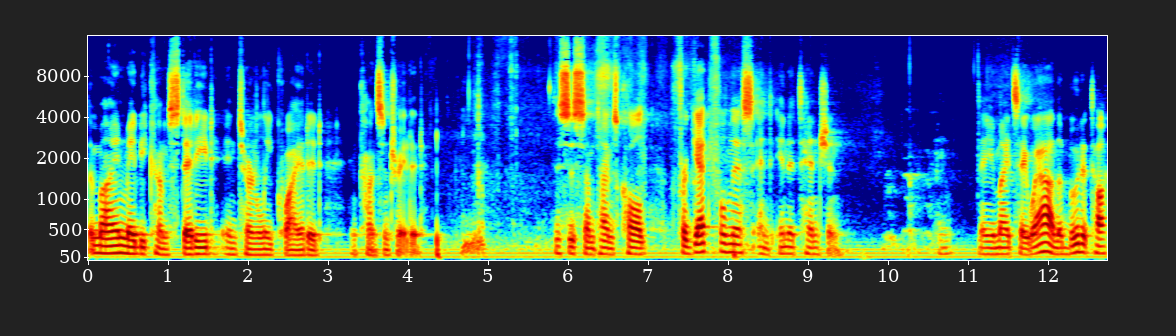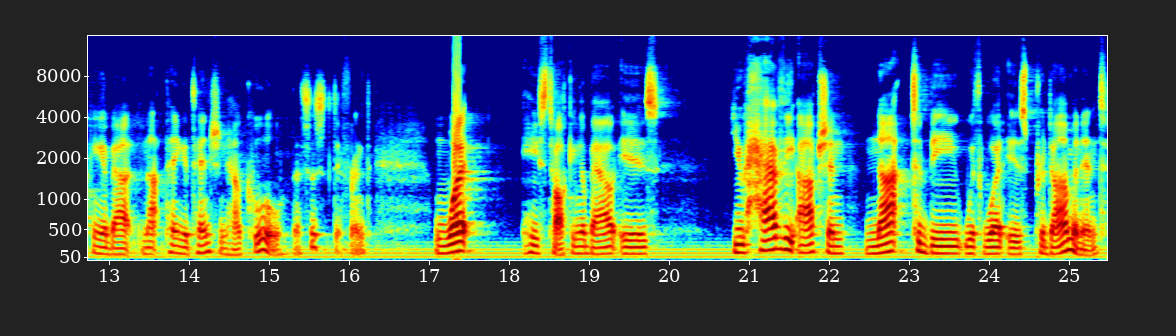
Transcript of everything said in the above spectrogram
the mind may become steadied, internally quieted, and concentrated. This is sometimes called forgetfulness and inattention. Now you might say, wow, the Buddha talking about not paying attention, how cool. This is different. What he's talking about is you have the option not to be with what is predominant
